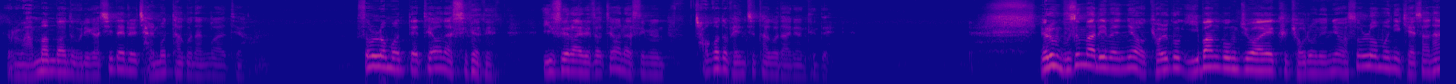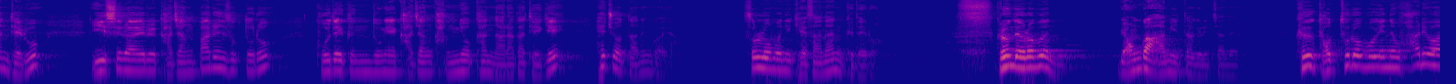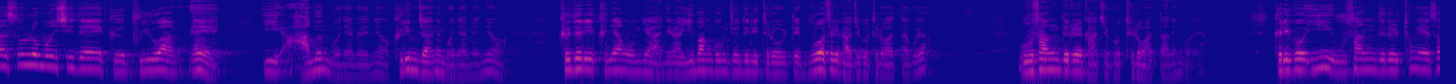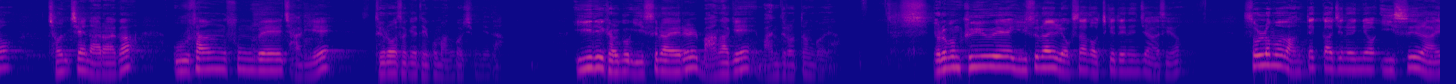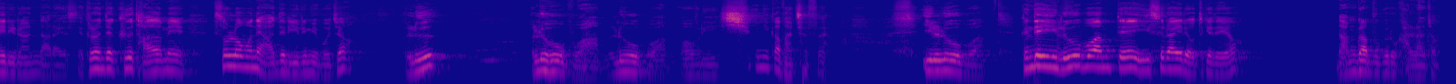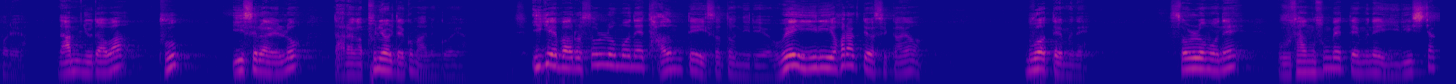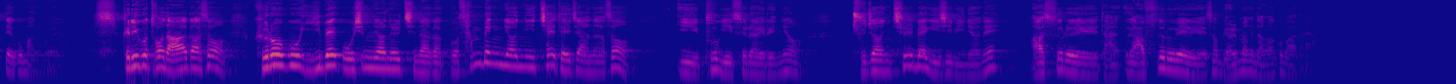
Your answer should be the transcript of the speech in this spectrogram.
여러분 앞만 봐도 우리가 시대를 잘못하고 난 것 같아요. 솔로몬 때 태어났으면은 이스라엘에서 태어났으면 적어도 벤츠 타고 다녔는데. 여러분 무슨 말이면요. 결국 이방 공주와의 그 결혼은요. 솔로몬이 계산한 대로 이스라엘을 가장 빠른 속도로 고대 근동의 가장 강력한 나라가 되게 해 주었다는 거예요. 솔로몬이 계산한 그대로. 그런데 여러분 명과 암이 있다 그랬잖아요. 그 겉으로 보이는 화려한 솔로몬 시대의 그 부유함에 이 암은 뭐냐면요. 그림자는 뭐냐면요. 그들이 그냥 온 게 아니라 이방 공주들이 들어올 때 무엇을 가지고 들어왔다고요? 우상들을 가지고 들어왔다는 거예요. 그리고 이 우상들을 통해서 전체 나라가 우상 숭배의 자리에 들어서게 되고 만 것입니다. 이 일이 결국 이스라엘을 망하게 만들었던 거예요. 여러분 그 이후에 이스라엘 역사가 어떻게 되는지 아세요? 솔로몬 왕 때까지는요 이스라엘이라는 나라였어요. 그런데 그 다음에 솔로몬의 아들 이름이 뭐죠? 르 르호보암, 르호보암. 어, 우리 시은이가 맞췄어요. 이 르호보암. 근데 이 르호보암 때 이스라엘이 어떻게 돼요? 남과 북으로 갈라져 버려요. 남 유다와 북 이스라엘로 나라가 분열되고 마는 거예요. 이게 바로 솔로몬의 다음 때에 있었던 일이에요. 왜이 일이 허락되었을까요? 무엇 때문에? 솔로몬의 우상 숭배 때문에 이 일이 시작되고 만 거예요. 그리고 더 나아가서 그러고 250년을 지나갔고 300년이 채 되지 않아서 이 북이스라엘은요 주전 722년에 아수르에 아수르에 의해서 멸망당하고 말아요.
